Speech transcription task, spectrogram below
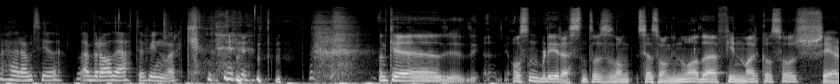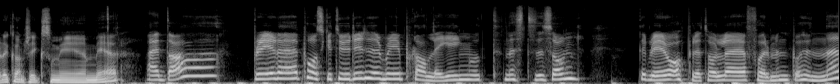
Jeg hører dem si det. Det er bra det etter Finnmark. Men hvordan blir resten av sesong, sesongen nå? Det er Finnmark, og så skjer det kanskje ikke så mye mer? Nei, da blir det påsketurer, det blir planlegging mot neste sesong. Det blir å opprettholde formen på hundene,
